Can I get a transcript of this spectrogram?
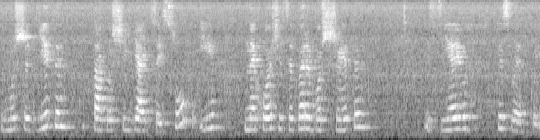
Тому що діти також їдять цей суп і не хочеться переборщити із цією кислинкою.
